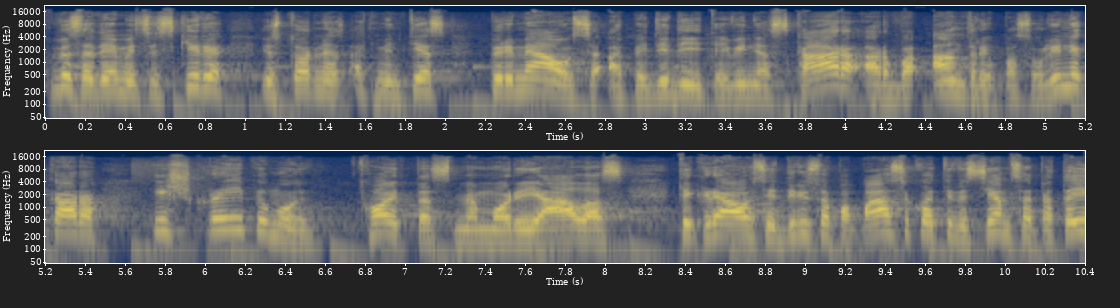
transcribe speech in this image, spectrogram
visą dėmesį skiria istorinės atminties pirmiausia apie didįjį tėvinės karą arba antrąjį pasaulinį karą iškraipimui. Oi, tas memorialas tikriausiai drįso papasakoti visiems apie tai,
